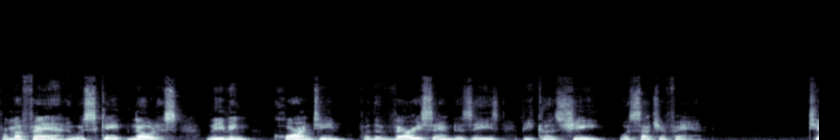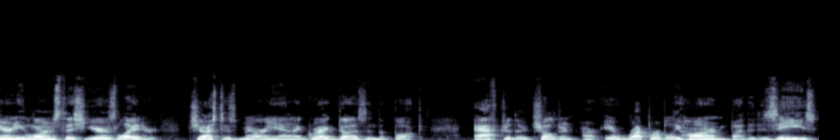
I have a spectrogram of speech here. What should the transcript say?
from a fan who escaped notice, leaving quarantine for the very same disease because she was such a fan. Tierney learns this years later, just as Mariana Gregg does in the book, after their children are irreparably harmed by the disease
